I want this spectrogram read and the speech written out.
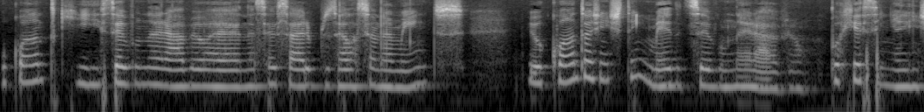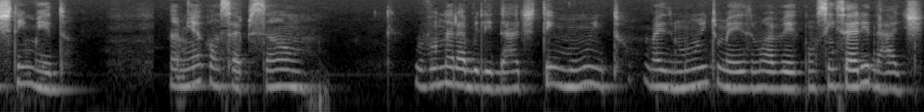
o quanto que ser vulnerável é necessário para os relacionamentos e o quanto a gente tem medo de ser vulnerável, porque sim, a gente tem medo. Na minha concepção, vulnerabilidade tem muito, mas muito mesmo a ver com sinceridade.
